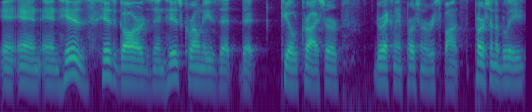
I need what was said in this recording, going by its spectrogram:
and, and and his his guards and his cronies that that killed Christ are directly and personal response personally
